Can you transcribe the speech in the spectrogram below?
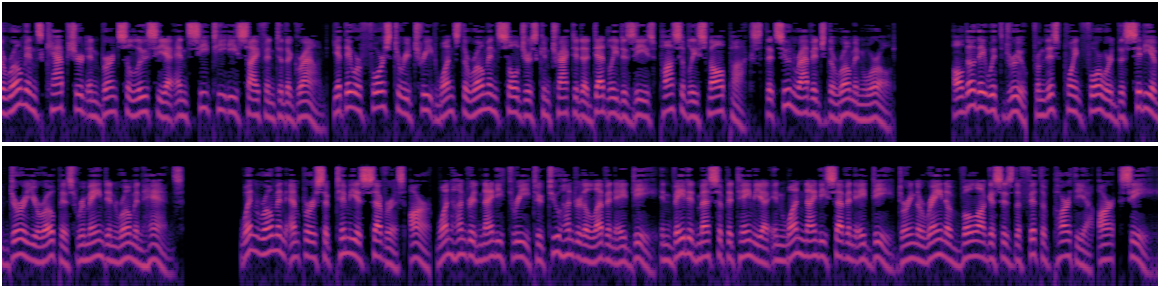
The Romans captured and burnt Seleucia and Ctesiphon to the ground, yet they were forced to retreat once the Roman soldiers contracted a deadly disease possibly smallpox that soon ravaged the Roman world. Although they withdrew, from this point forward the city of Dura Europos remained in Roman hands. When Roman Emperor Septimius Severus r. 193–211 AD invaded Mesopotamia in 197 AD during the reign of Vologases V of Parthia r. c.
